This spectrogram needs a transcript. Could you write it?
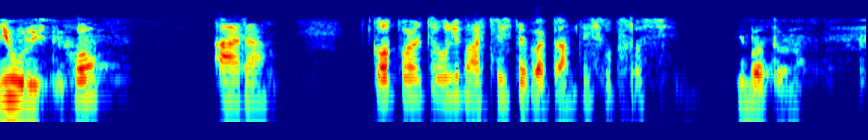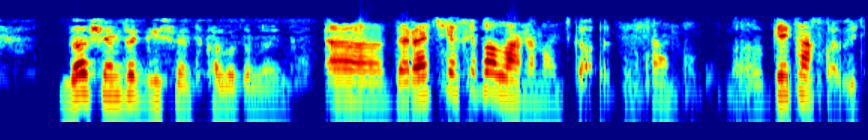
იურისტი ხო? არა. კორპორატიული მართვის დეპარტამენტის უფროსი. კი ბატონო და შემდეგ გისმენთ ქალბატონო ინდა აა და რაც შეეხება ლანა მანჯგალაძეს ანუ გეთანხმებით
